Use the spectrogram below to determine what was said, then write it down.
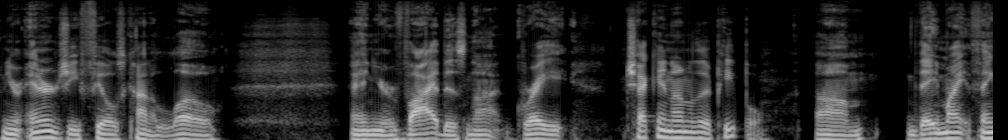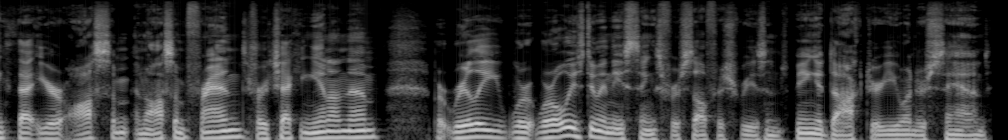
when your energy feels kind of low and your vibe is not great, check in on other people. Um, they might think that you're awesome, an awesome friend for checking in on them, but really, we're, we're always doing these things for selfish reasons. Being a doctor, you understand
